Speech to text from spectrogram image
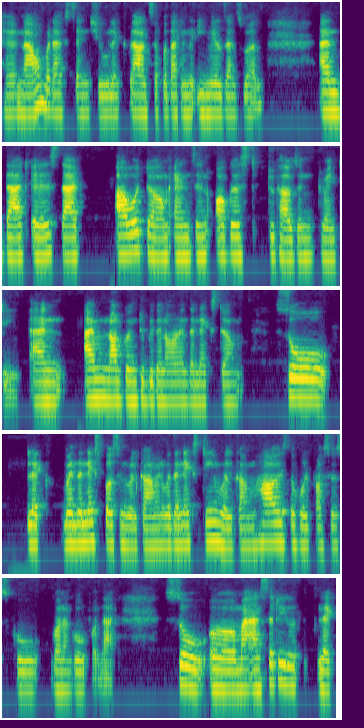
her now but i've sent you like the answer for that in the emails as well. And that is that our term ends in august 2020 and i'm not going to be the nora in the next term. So like when the next person will come and when the next team will come how is the whole process go gonna go for that so uh, my answer to you like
